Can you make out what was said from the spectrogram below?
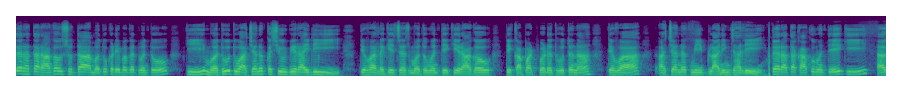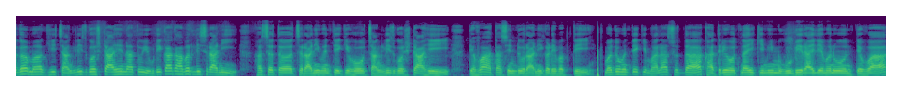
तर आता राघवसुद्धा मधूकडे बघत म्हणतो की मधू तू अचानक कशी उभी राहिली? तेव्हा लगेचच मधू म्हणते की राघव ते कपाट पडत होतं ना तेव्हा अचानक मी प्लॅनिंग झाले. तर आता काकू म्हणते की अगं मग ही चांगलीच गोष्ट आहे ना तू एवढी का घाबरलीस राणी? हसतच राणी म्हणते की हो चांगलीच गोष्ट आहे. तेव्हा आता सिंधू राणीकडे बघते. मधू म्हणते की मला सुद्धा खात्री होत नाही की मी उभी राहिले म्हणून. तेव्हा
